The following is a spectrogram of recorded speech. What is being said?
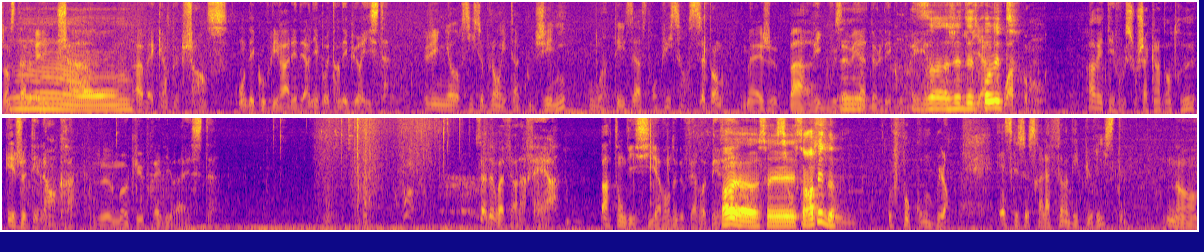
J'installerai les mouchards. Hmm. Avec un peu de chance, on découvrira les derniers potins des puristes. J'ignore si ce plan est un coup de génie ou un désastre en puissance. Mais je parie que vous avez Mm. hâte de le découvrir. Ça, J'étais Il y a trop vite. trois ponts. Arrêtez-vous sous chacun d'entre eux et jetez l'ancre. Je m'occuperai du reste. Ça devrait faire l'affaire. Partons d'ici avant de nous faire repérer. Ouais, euh, Si c'est rapide. Faucon blanc. Est-ce que ce sera la fin des puristes? Non,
